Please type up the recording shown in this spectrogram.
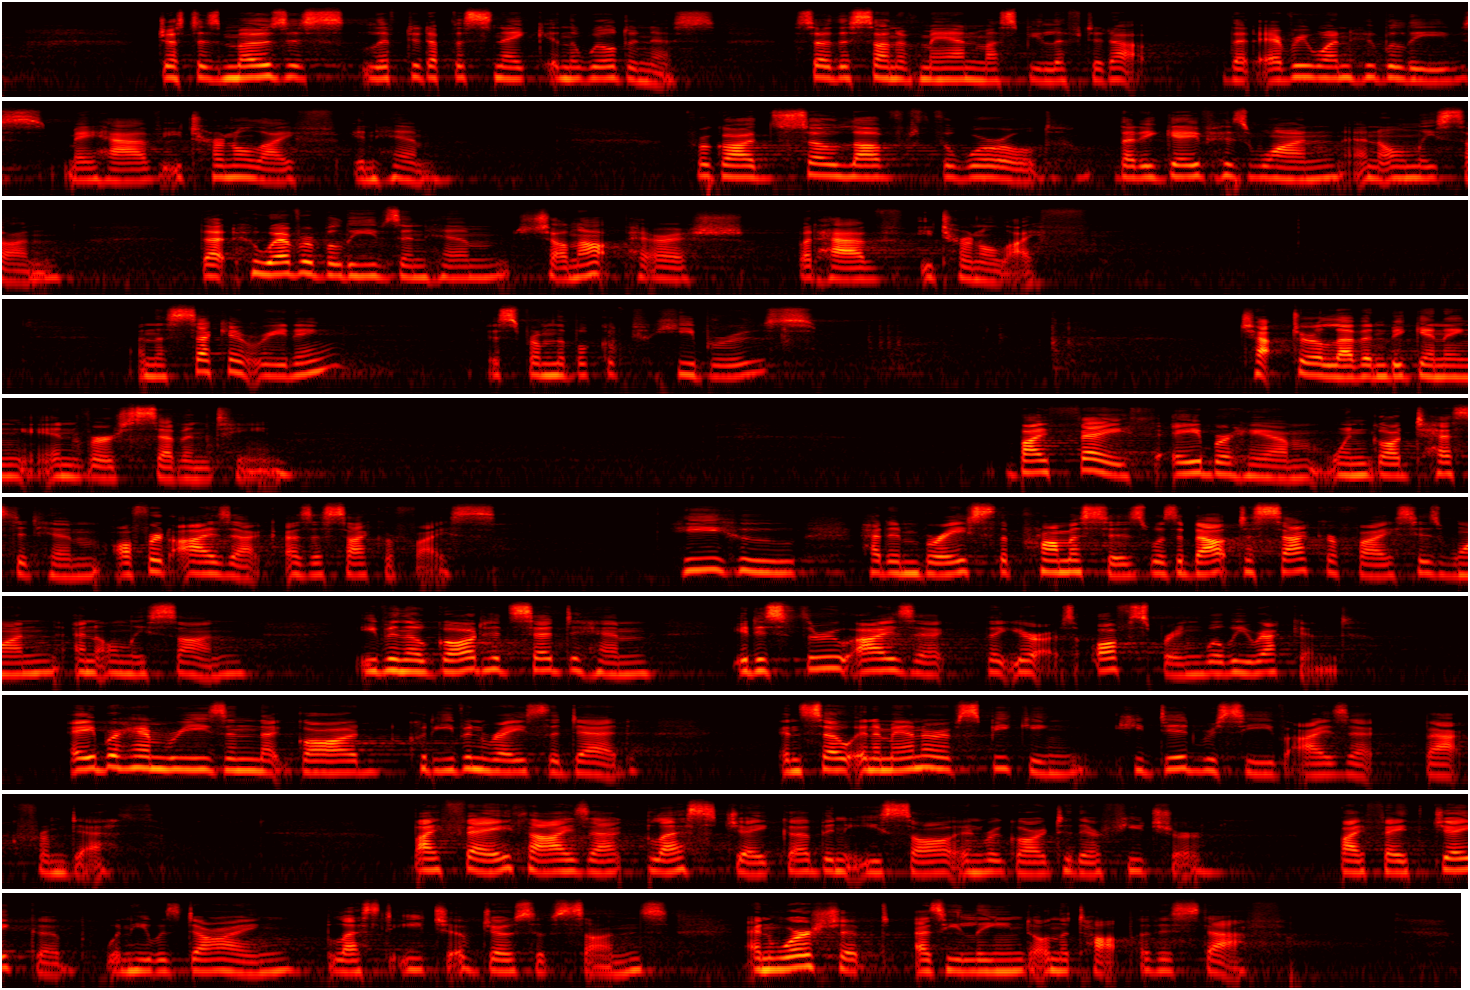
Just as Moses lifted up the snake in the wilderness, so the Son of Man must be lifted up, that everyone who believes may have eternal life in him. For God so loved the world that he gave his one and only Son, that whoever believes in him shall not perish, but have eternal life. And the second reading is from the book of Hebrews, chapter 11, beginning in verse 17. By faith, Abraham, when God tested him, offered Isaac as a sacrifice. He who had embraced the promises was about to sacrifice his one and only son, even though God had said to him, It is through Isaac that your offspring will be reckoned. Abraham reasoned that God could even raise the dead, and so, in a manner of speaking, he did receive Isaac back from death. By faith, Isaac blessed Jacob and Esau in regard to their future. By faith, Jacob, when he was dying, blessed each of Joseph's sons and worshiped as he leaned on the top of his staff.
